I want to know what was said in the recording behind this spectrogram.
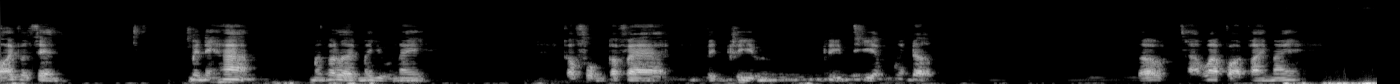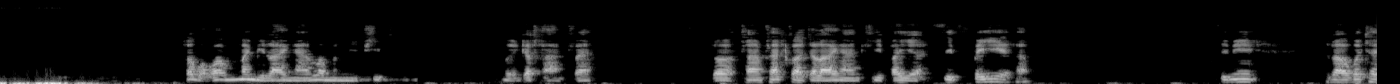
ร้อยเปอร์เซ็นต์ ไม่ได้ห้าม มันก็เลยมาอยู่ในกาแฟกาแฟเป็นครีมครีมเทียมเหมือนเดิม แล้วถามว่าปลอดภัยไหมเขาบอกว่าไม่มีรายงานว่ามันมีพิษ เหมือนกับทานแฟตก็ทานแฟตกว่าจะรายงานขีไปอะสิบปีครับ ทีนี้เราก็ใช้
